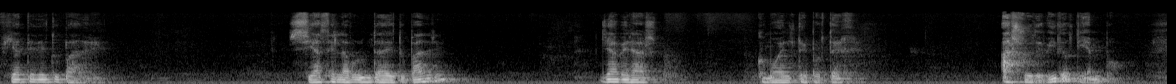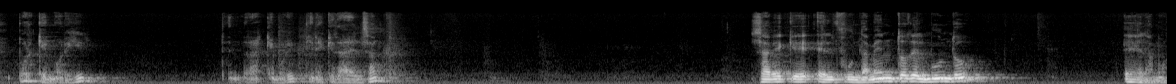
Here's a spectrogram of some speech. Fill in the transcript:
Fíjate de tu Padre. Si haces la voluntad de tu Padre, ya verás cómo Él te protege a su debido tiempo. Porque morir, tendrás que morir, tiene que dar el salto. Sabe que el fundamento del mundo es el amor.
